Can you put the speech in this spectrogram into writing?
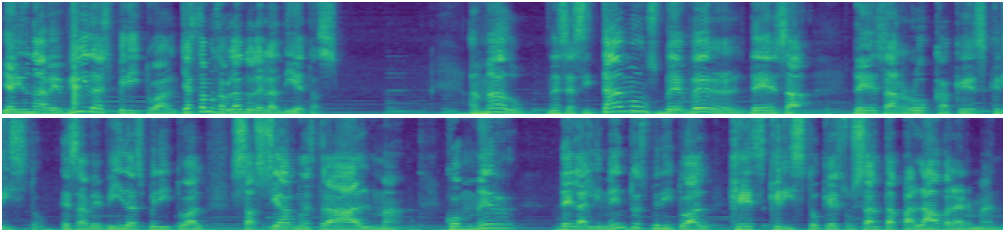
y hay una bebida espiritual. Ya estamos hablando de las dietas. Amado, necesitamos beber de esa de esa roca que es Cristo, esa bebida espiritual, saciar nuestra alma, comer del alimento espiritual que es Cristo, que es su santa palabra, hermano.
